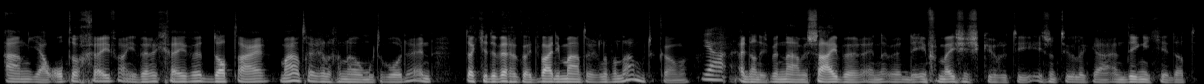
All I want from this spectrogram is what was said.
aan jouw opdrachtgever, aan je werkgever, dat daar maatregelen genomen moeten worden. En dat je de weg ook weet waar die maatregelen vandaan moeten komen. ja, En dan is met name cyber en de information security is natuurlijk ja, een dingetje dat,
